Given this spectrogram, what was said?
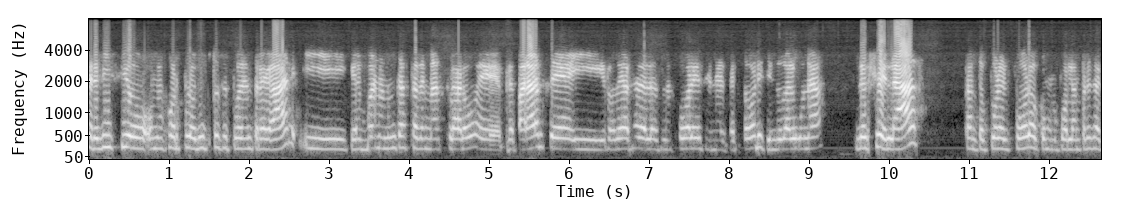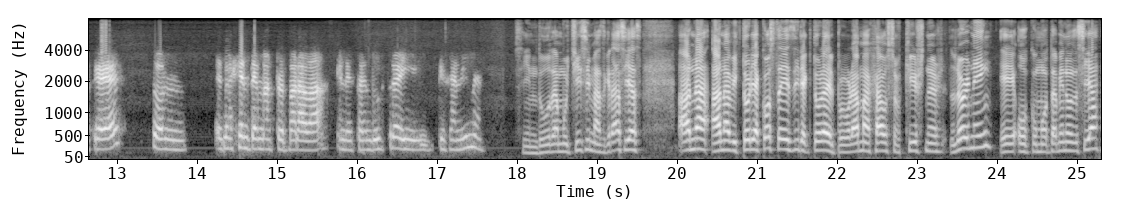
servicio o mejor producto se puede entregar y que, bueno, nunca está de más claro eh, prepararse y rodearse de los mejores en el sector y sin duda alguna Luxury Lab, tanto por el foro como por la empresa que es, son es la gente más preparada en esta industria y que se animen. Sin duda, muchísimas gracias. Ana, Ana Victoria Costa es directora del programa House of Kirchner Learning, eh, o como también nos decía,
